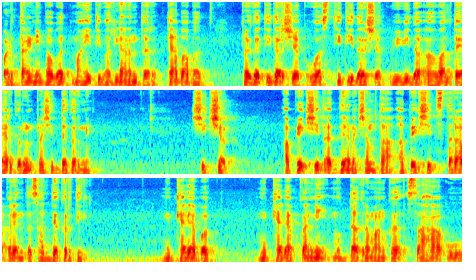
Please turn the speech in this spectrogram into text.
पडताळणीबाबत माहिती भरल्यानंतर त्याबाबत प्रगतीदर्शक व स्थितीदर्शक विविध अहवाल तयार करून प्रसिद्ध करणे. शिक्षक अपेक्षित अध्ययनक्षमता अपेक्षित स्तरापर्यंत साध्य करतील. मुख्याध्यापक मुख्याध्यापकांनी मुद्दा क्रमांक सहा उ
